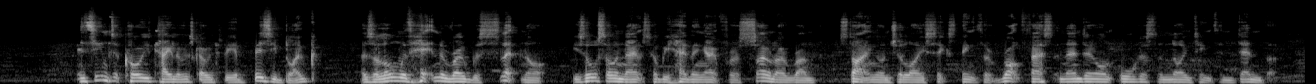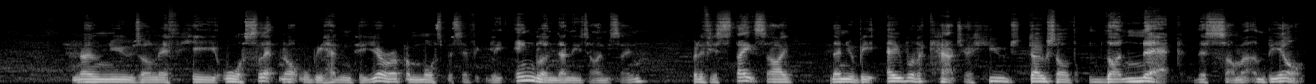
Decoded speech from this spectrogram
it seems that Corey Taylor is going to be a busy bloke, as along with hitting the road with Slipknot, he's also announced he'll be heading out for a solo run starting on July 16th at Rockfest and ending on August the 19th in Denver. No news on if he or Slipknot will be heading to Europe and more specifically England anytime soon, but if you're stateside, then you'll be able to catch a huge dose of the neck this summer and beyond.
